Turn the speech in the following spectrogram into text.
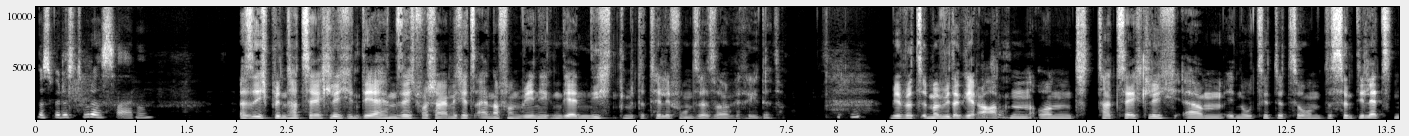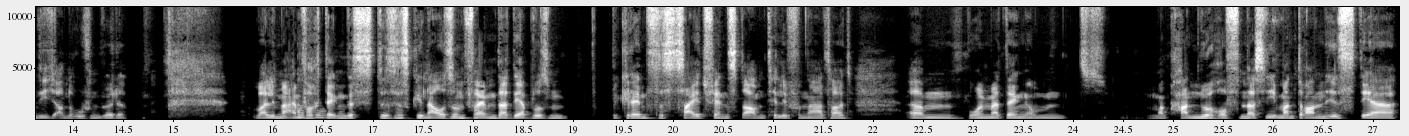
Was würdest du das sagen? Also ich bin tatsächlich in der Hinsicht wahrscheinlich jetzt einer von wenigen, der nicht mit der Telefonseelsorge redet. Mhm. Mir wird's immer wieder geraten und tatsächlich ähm, in Notsituationen, das sind die letzten, die ich anrufen würde. Weil ich mir einfach okay. denke, das, das ist genauso ein Fremder, der bloß ein begrenztes Zeitfenster am Telefonat hat, ähm, wo ich mir denke, und man kann nur hoffen, dass jemand dran ist, der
